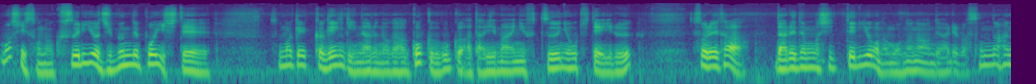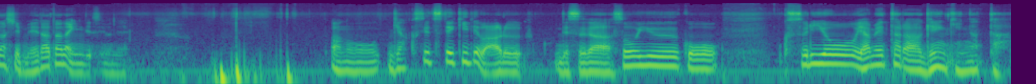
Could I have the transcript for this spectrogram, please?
もしその薬を自分でポイしてその結果元気になるのがごくごく当たり前に普通に起きているそれが誰でも知ってるようなものなのであればそんな話目立たないんですよね。あの逆説的ではあるんですがそういうこう薬をやめたら元気になった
